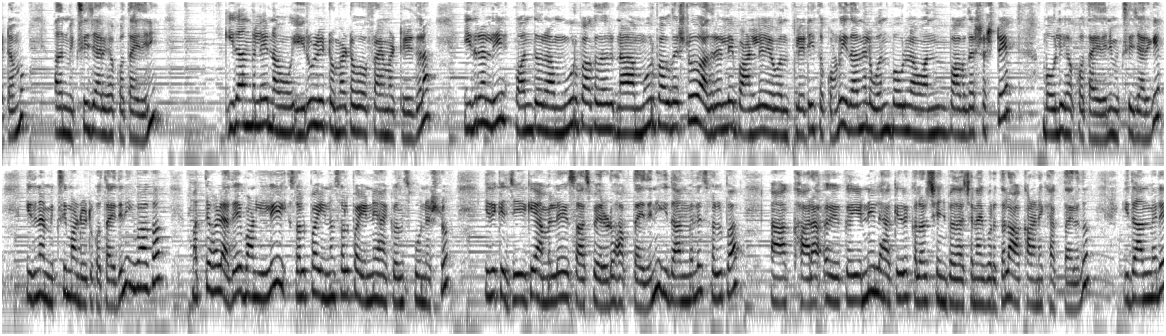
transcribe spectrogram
ಐಟಮು ಅದನ್ನು ಮಿಕ್ಸಿ ಜಾರಿಗೆ ಹಾಕೋತಾ ಇದ್ದೀನಿ. ಇದಾದಮೇಲೆ ನಾವು ಈರುಳ್ಳಿ ಟೊಮೆಟೊ ಫ್ರೈ ಮಾಡಿಟ್ಟಿದ್ವಲ್ಲ ಇದರಲ್ಲಿ ಒಂದು ಮೂರು ಭಾಗದ ನಾ ಮೂರು ಭಾಗದಷ್ಟು ಅದರಲ್ಲೇ ಬಾಣಲೆ ಒಂದು ಪ್ಲೇಟಿಗೆ ತಗೊಂಡು ಇದಾದಮೇಲೆ ಒಂದು ಬೌಲ್ನ ಒಂದು ಭಾಗದಷ್ಟೇ ಬೌಲಿಗೆ ಹಾಕೋತಾ ಇದ್ದೀನಿ ಮಿಕ್ಸಿ ಜಾರಿಗೆ ಇದನ್ನು ಮಿಕ್ಸಿ ಮಾಡಿ ಇಟ್ಕೋತಾ ಇದ್ದೀನಿ. ಇವಾಗ ಮತ್ತೆ ಹೊಳೆ ಅದೇ ಬಾಣಲೆಯಲ್ಲಿ ಸ್ವಲ್ಪ ಇನ್ನೊಂದು ಸ್ವಲ್ಪ ಎಣ್ಣೆ ಹಾಕಿ ಒಂದು ಸ್ಪೂನಷ್ಟು ಇದಕ್ಕೆ ಜೀರಿಗೆ, ಆಮೇಲೆ ಸಾಸಿವೆ ಎರಡು ಹಾಕ್ತಾ ಇದ್ದೀನಿ. ಇದಾದಮೇಲೆ ಸ್ವಲ್ಪ ಖಾರ ಎಣ್ಣೆಯಲ್ಲಿ ಹಾಕಿದರೆ ಕಲರ್ ಚೇಂಜ್ ಬರ ಚೆನ್ನಾಗಿ ಬರುತ್ತಲ್ಲ, ಆ ಕಾರಣಕ್ಕೆ ಹಾಕ್ತಾ ಇರೋದು. ಇದಾದಮೇಲೆ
